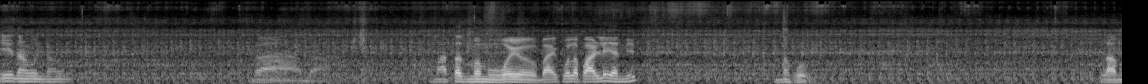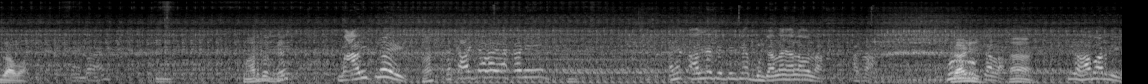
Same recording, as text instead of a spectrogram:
ए धावल धावल मग आताच मग वय बायकोला पाडले यांनीच नको. लांब जावा. मारतात काय? मारीत नाही. हा? तर काय केला याकाने आणि काढलं ते त्याच्या भुंडाला ह्या लावला. असा. गाडी. त्याला. हां. ती हा मारली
